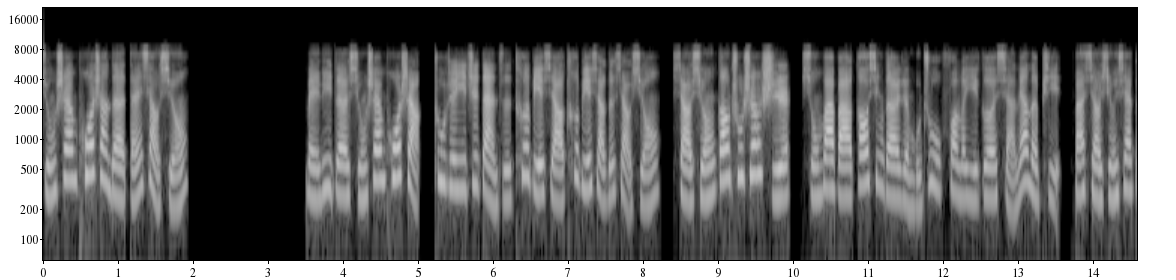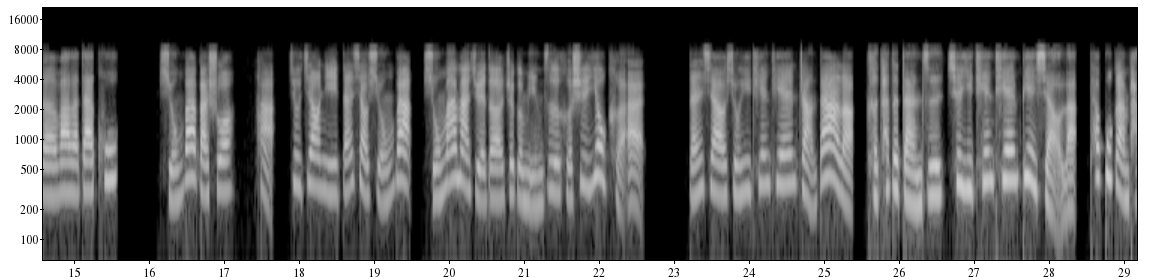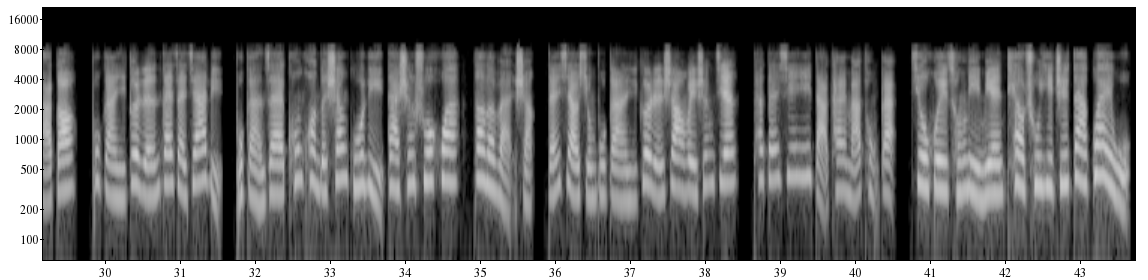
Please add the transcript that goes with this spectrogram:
熊山坡上的胆小熊。美丽的熊山坡上住着一只胆子特别小、特别小的小熊。小熊刚出生时，熊爸爸高兴的忍不住放了一个响亮的屁，把小熊吓得哇哇大哭。熊爸爸说：“哈，就叫你胆小熊吧。”熊妈妈觉得这个名字合适又可爱。胆小熊一天天长大了，可他的胆子却一天天变小了。他不敢爬高，不敢一个人待在家里，不敢在空旷的山谷里大声说话。到了晚上，胆小熊不敢一个人上卫生间，他担心一打开马桶盖，就会从里面跳出一只大怪物。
